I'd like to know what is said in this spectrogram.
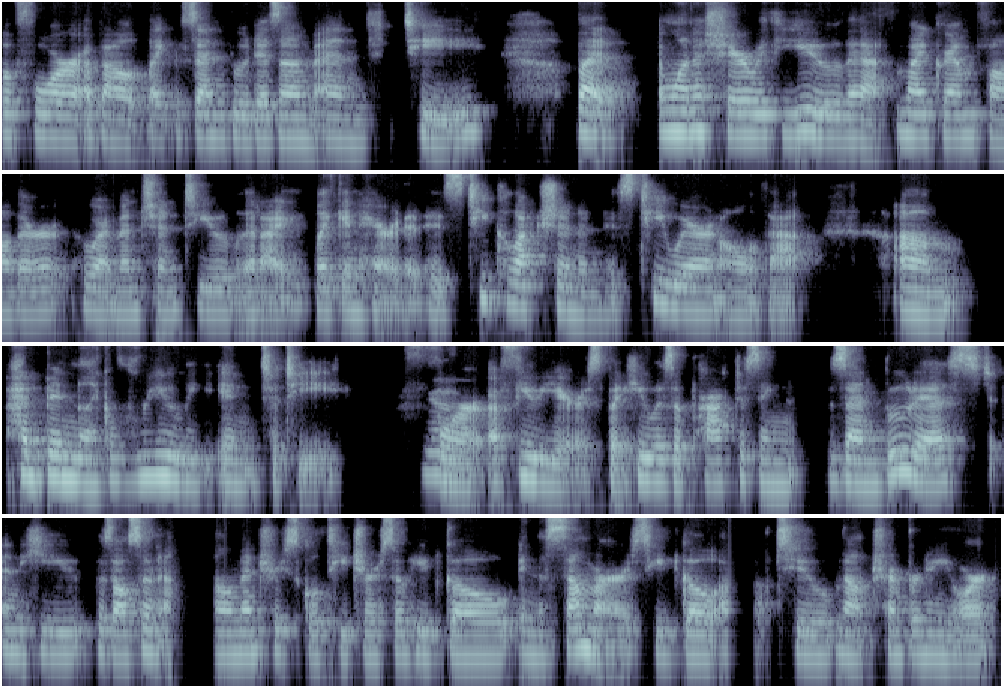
before about like Zen Buddhism and tea, but I want to share with you that my grandfather, who I mentioned to you that I like inherited his tea collection and his teaware and all of that, um, had been like really into tea yeah. for a few years, but he was a practicing Zen Buddhist and he was also an elementary school teacher. So he'd go in the summers, he'd go up to Mount Tremper, New York,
